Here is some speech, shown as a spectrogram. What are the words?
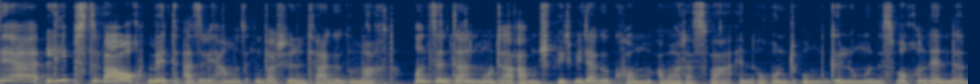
der Liebste war auch mit. Also wir haben uns ein paar schöne Tage gemacht und sind dann Montagabend spät wiedergekommen. Aber das war ein rundum gelungenes Wochenende.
